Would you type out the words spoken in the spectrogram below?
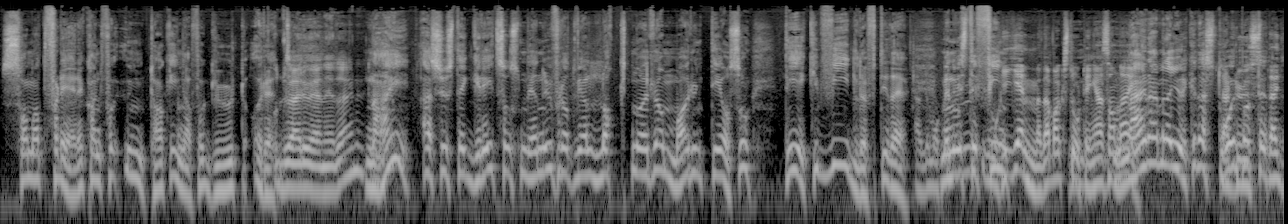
Sånn at flere kan få unntak innenfor gult og rødt. Og du er uenig i det? eller? Nei, jeg syns det er greit sånn som det er nå, for at vi har lagt noen rammer rundt det også. Det er ikke vidløftig, det. Du må, Men hvis det du må fin- ikke gjemme deg bak Stortinget. Sander. Nei, nei, men jeg gjør ikke det. Jeg Det er, er, på du, det er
